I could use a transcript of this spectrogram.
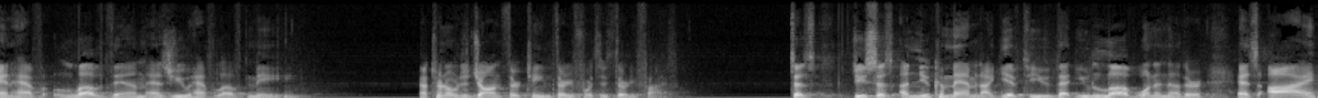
and have loved them as you have loved me. Now turn over to John 13, 34 through 35. It says, Jesus says, A new commandment I give to you, that you love one another as I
